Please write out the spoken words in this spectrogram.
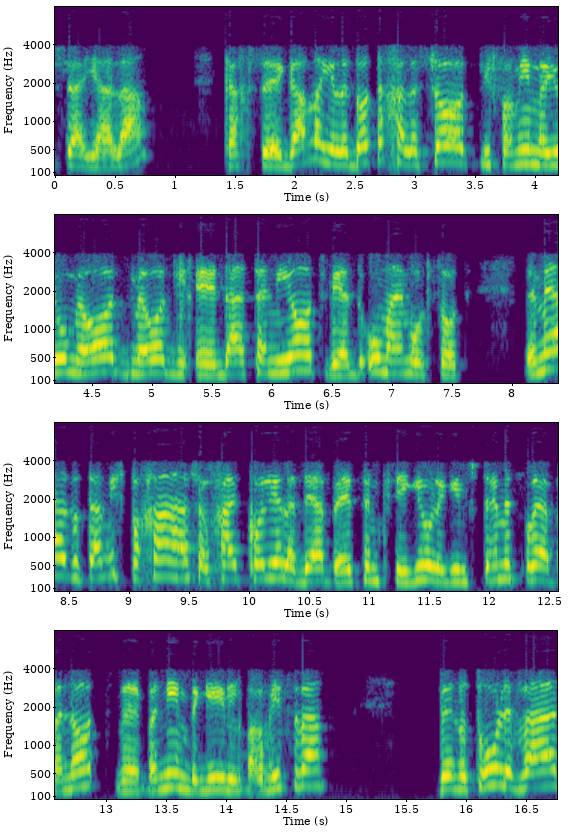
שהיה לה, כך שגם הילדות החלשות לפעמים היו מאוד מאוד אה, דעתניות וידעו מה הן רוצות. ומאז אותה משפחה שלחה את כל ילדיה בעצם כשהגיעו לגיל 12, הבנות ובנים בגיל בר מצווה, ונותרו לבד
